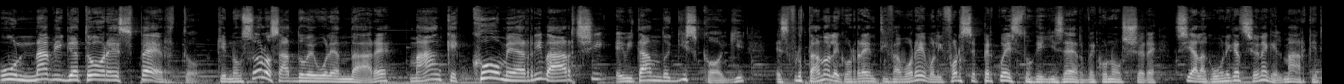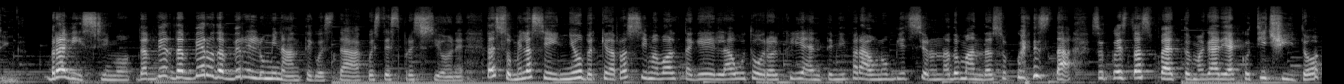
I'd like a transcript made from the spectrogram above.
un navigatore esperto che non solo sa dove vuole andare, ma anche come arrivarci evitando gli scogli e sfruttando le correnti favorevoli. Forse è per questo che gli serve conoscere sia la comunicazione che il marketing. Bravissimo, davvero, davvero, davvero illuminante questa, questa, espressione. Adesso me la segno perché la prossima volta che l'autore o il cliente mi farà un'obiezione, una domanda su, questa, su questo aspetto, magari ecco ti cito,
